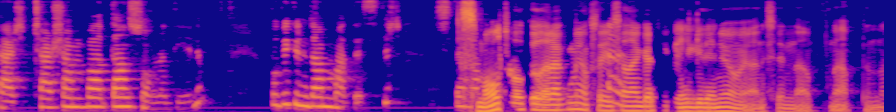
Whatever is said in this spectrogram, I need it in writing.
Per- çarşambadan sonra diyelim. Bu bir gündem maddesidir. İşte Small talk olarak mı yoksa Evet. insanlar gerçekten ilgileniyor mu yani senin ne, yap ne yaptığında?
